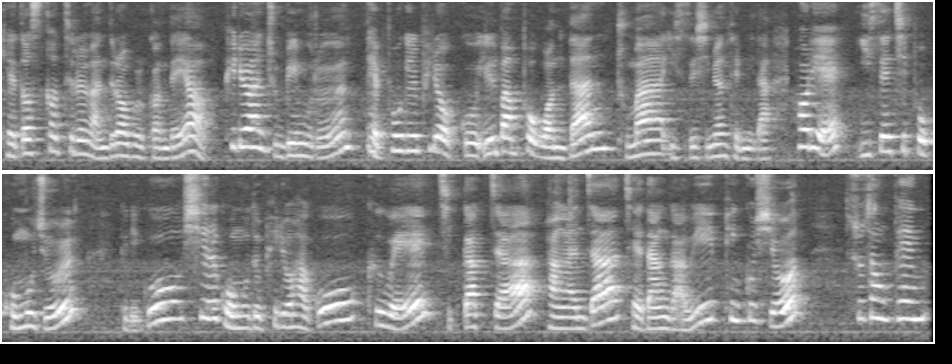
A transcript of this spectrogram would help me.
게더 스커트를 만들어 볼 건데요. 필요한 준비물은 대폭일 필요 없고 일반 폭 원단 두마 있으시면 됩니다. 허리에 2cm 폭 고무줄 그리고 실 고무도 필요하고 그 외에 직각자, 방한자, 재단 가위, 핑크숏, 수성펜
